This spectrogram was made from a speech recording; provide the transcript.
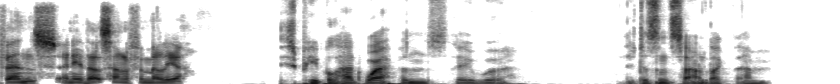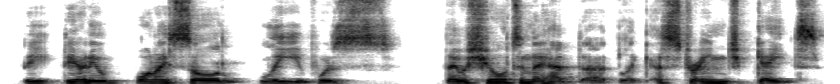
Vens, any of that sound familiar? These people had weapons. They were. It doesn't sound like them. The the only one I saw leave was they were short and they had uh, like a strange gait.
